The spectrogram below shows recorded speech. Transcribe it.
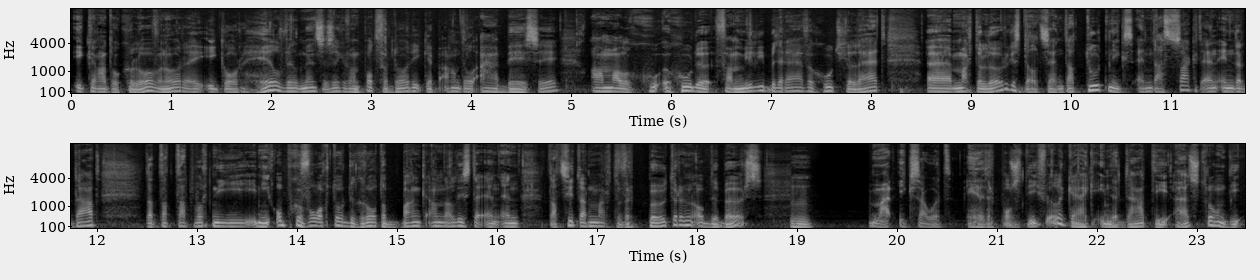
ik kan het ook geloven hoor. Ik hoor heel veel mensen zeggen van potverdorie, ik heb aandeel A, B, C. Allemaal goe- goede familiebedrijven, goed geleid. eh, maar teleurgesteld zijn, dat doet niks en dat zakt. En inderdaad, dat, dat, dat wordt niet, niet opgevolgd door de grote bankanalisten. En, en dat zit daar maar te verpeuteren op de beurs. Maar ik zou het eerder positief willen kijken. Inderdaad, die uitstroom, die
